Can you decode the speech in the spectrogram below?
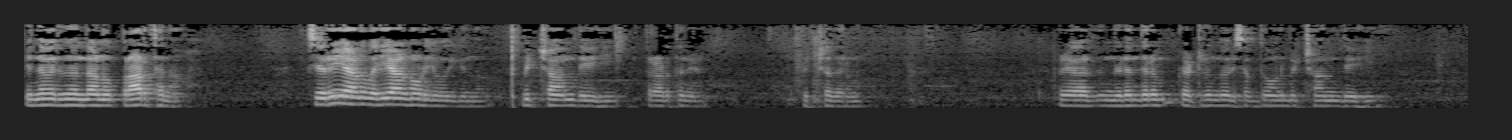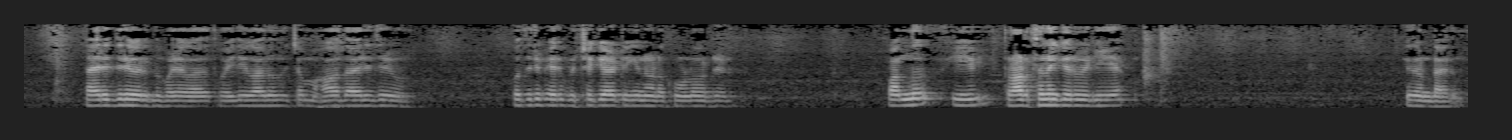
പിന്നെ വരുന്നത് എന്താണ്? പ്രാർത്ഥന. ചെറിയ ആൾ വലിയ ആളിനോട് ചോദിക്കുന്നത് ഭിക്ഷാം ദേഹി പ്രാർത്ഥനയാണ് ഭിക്ഷ തരണം പഴയകാലത്ത് നിരന്തരം കേട്ടിരുന്ന ഒരു ശബ്ദമാണ് ഭിക്ഷാം ദേഹി. ദാരിദ്ര്യം വരുന്നു പഴയകാലത്ത് വൈദ്യകാലം എന്ന് വെച്ചാൽ മഹാദാരിദ്ര്യമാണ്. ഒത്തിരി പേര് ഭിക്ഷയ്ക്കായിട്ട് ഇങ്ങനെ നടക്കുമുള്ളവരുടെ വന്ന് ഈ പ്രാർത്ഥനയ്ക്കൊരു വലിയ ഇതുണ്ടായിരുന്നു.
